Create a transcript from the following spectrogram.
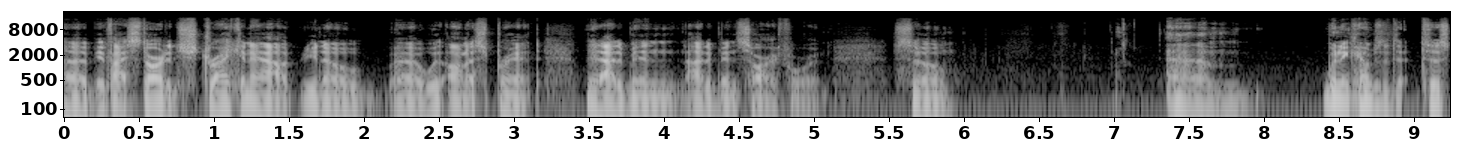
Uh, if I started striking out, you know, uh, with, on a sprint, that I'd have been I'd have been sorry for it. So, um, when it comes to, to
